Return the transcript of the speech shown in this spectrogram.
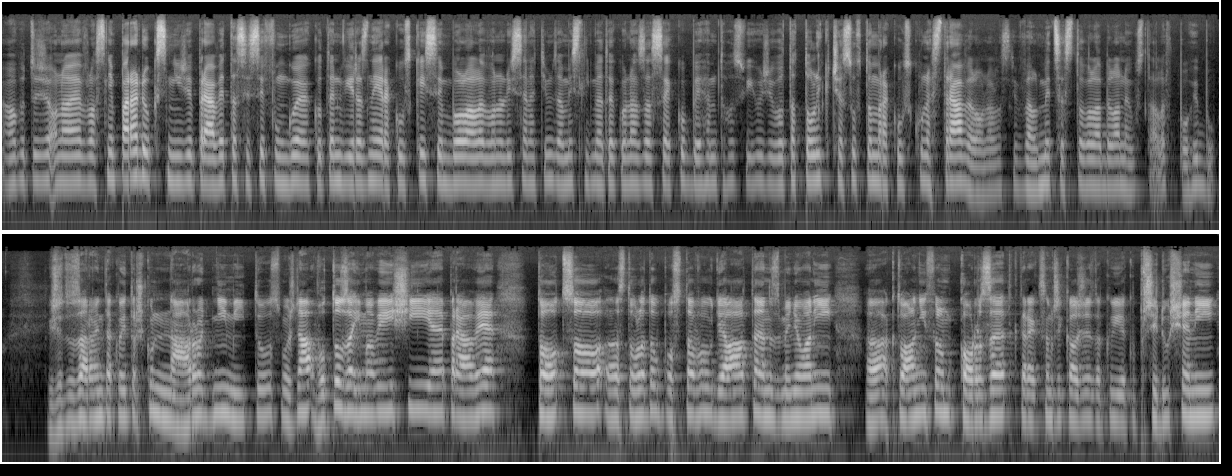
No, protože ono je vlastně paradoxní, že právě ta Sisi funguje jako ten výrazný rakouský symbol, ale ono, když se nad tím zamyslíme, tak ona zase jako během toho svého života tolik času v tom Rakousku nestrávila. Ona vlastně velmi cestovala, byla neustále v pohybu. Takže to zároveň takový trošku národní mýtus. Možná o to zajímavější je právě to, co eh, s touhletou postavou dělá ten zmiňovaný eh, aktuální film Korzet, který, jak jsem říkal, že je takový jako přidušený.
